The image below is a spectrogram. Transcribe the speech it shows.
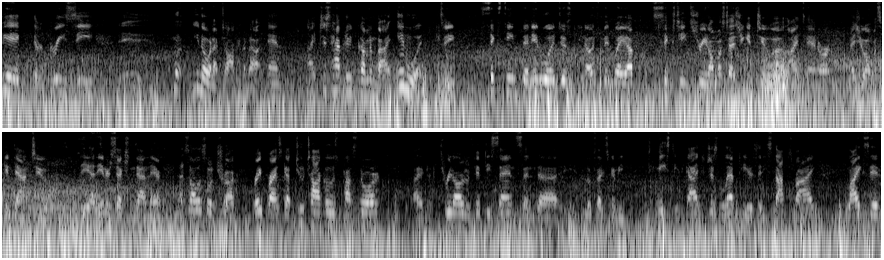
big, they're greasy. Uh, you know what I'm talking about. And I just happened to be coming by Inwood. See, 16th and Inwood, just, you know, it's midway up 16th Street, almost as you get to uh, I-10 or as you almost get down to the, uh, the intersection down there. I saw this little truck. Great price. Got two tacos, pastor, uh, $3.50, and uh, it looks like it's to be tasty. The guy just left here said he stops by, likes it.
